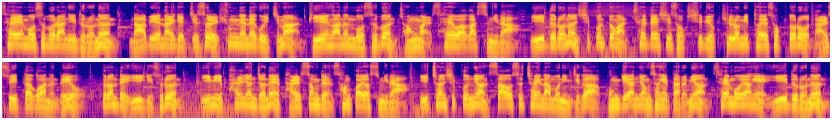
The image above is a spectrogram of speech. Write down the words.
새의 모습을 한 이 드론은 나비의 날갯짓을 흉내내고 있지만 비행하는 모습은 정말 새와 같습니다. 이 드론은 10분 동안 최대 시속 16km의 속도로 날 수 있다고 하는데요. 그런데 이 기술은 이미 8년 전에 달성된 성과였습니다. 2019년 사우스 차이나 모닝지가 공개한 영상에 따르면 새 모양의 이 드론은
